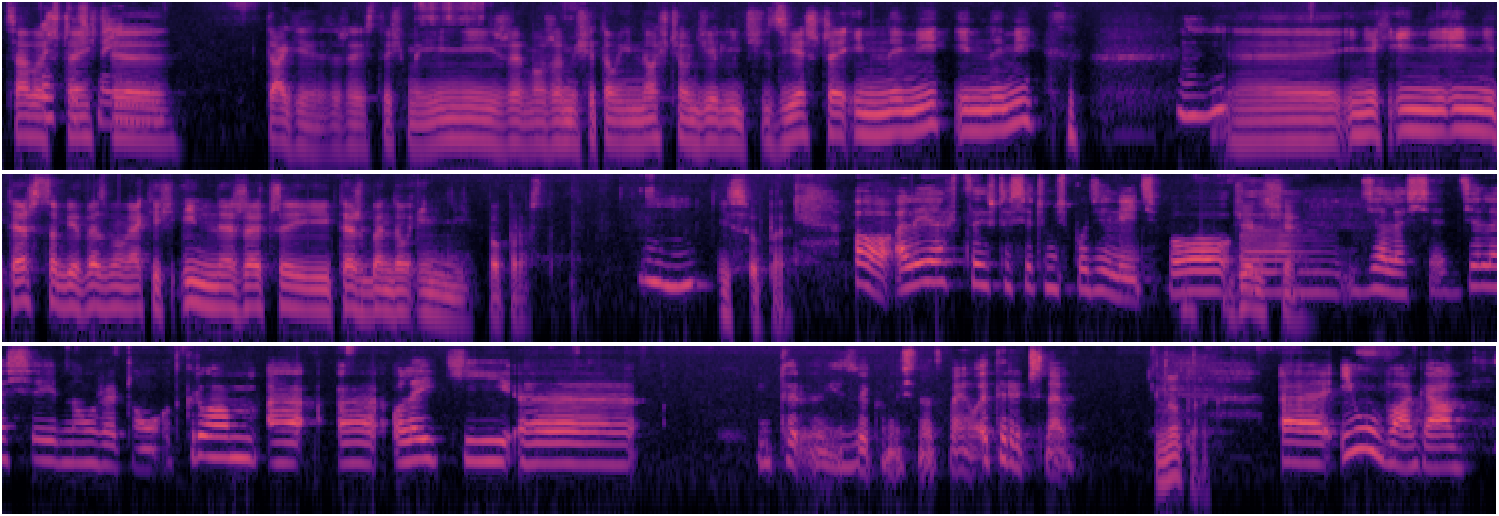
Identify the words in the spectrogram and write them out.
całe Jesteśmy szczęście. Tak jest, że jesteśmy inni i że możemy się tą innością dzielić z jeszcze innymi, innymi. Mhm. Yy, I niech inni, inni też sobie wezmą jakieś inne rzeczy i też będą inni po prostu. Mhm. I super. O, ale ja chcę jeszcze się czymś podzielić, bo Dziel się. dzielę się, dzielę się jedną rzeczą. Odkryłam e, e, olejki, e, ter, Jezu, jak one się nazywają, eteryczne. No tak. E, I uwaga, e,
